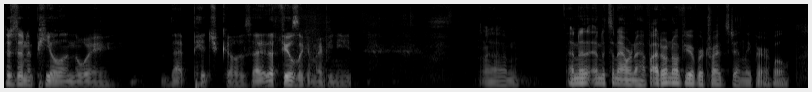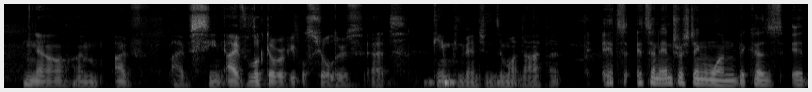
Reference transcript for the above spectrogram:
there's an appeal in the way that pitch goes. I, that feels like it might be neat. Um, and and it's an hour and a half. I don't know if you ever tried Stanley Parable. No, I'm I've I've seen I've looked over people's shoulders at game conventions and whatnot, but It's it's an interesting one because it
